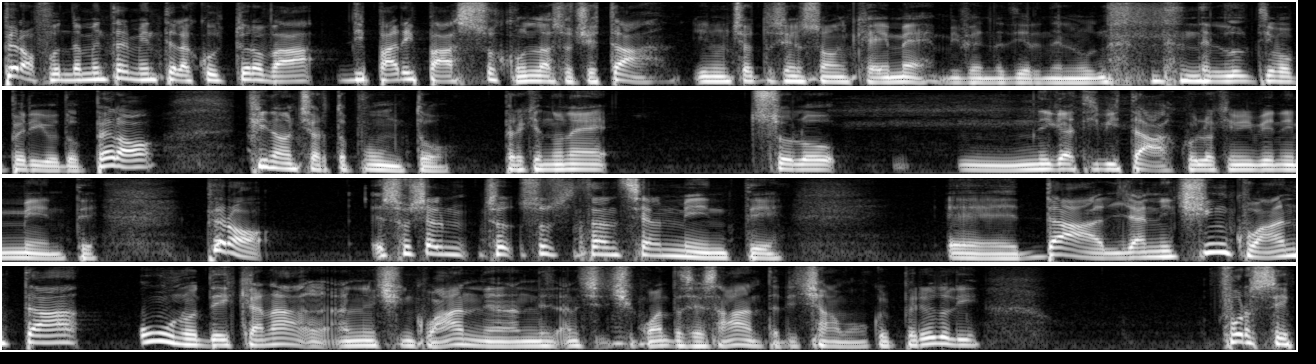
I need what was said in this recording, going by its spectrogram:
Però fondamentalmente la cultura va di pari passo con la società, in un certo senso anche ahimè, mi viene da dire nell'ul- nell'ultimo periodo, però fino a un certo punto, perché non è solo mh, negatività quello che mi viene in mente, però eh, social- so- sostanzialmente eh, dagli anni 50 uno dei canali anni 50 anni, anni 50-60 diciamo quel periodo lì forse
